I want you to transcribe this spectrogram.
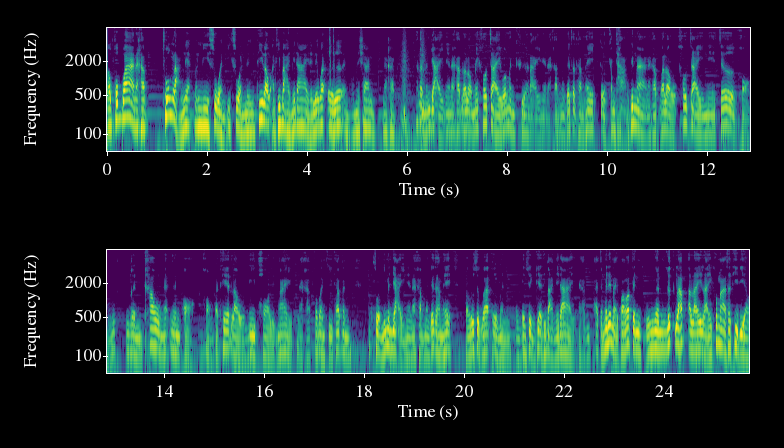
ราพบว่านะครับ ช่วงหลังเนี่ยมันมีส่วนอีกส่วนหนึ่งที่เราอธิบายไม่ได้เรียกว่า error information นะครับถ้าเกิดมันใหญ่เนี่ยนะครับแล้วเราไม่เข้าใจว่ามันคืออะไรเนี่ยนะครับมันก็จะทำให้เกิดคำถามขึ้นมานะครับว่าเราเข้าใจเนเจอร์ของเงินเข้านะเงินออกของประเทศเราดีพอหรือไม่นะครับเพราะบางทีถ้ามัน ส่วนนี้มันใหญ่เนี่ยนะครับมันก็จะทำให้เรารู้สึกว่าเออมันมันเป็นสิ่งที่อธิบายไม่ได้นะครับอาจจะไม่ได้หมายความว่าเป็นเงินลึกลับอะไรไหลเข้ามาสัทีเดียว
